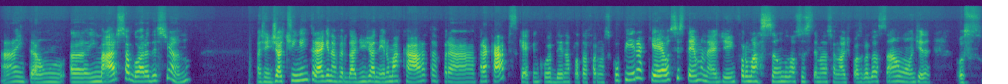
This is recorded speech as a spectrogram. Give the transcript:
Ah, então, uh, em março agora deste ano, a gente já tinha entregue, na verdade, em janeiro, uma carta para a CAPES, que é quem coordena a plataforma Scopira, que é o sistema né, de informação do nosso Sistema Nacional de Pós-Graduação, onde os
